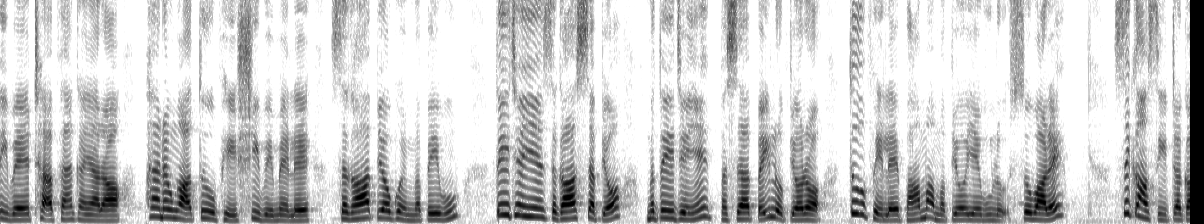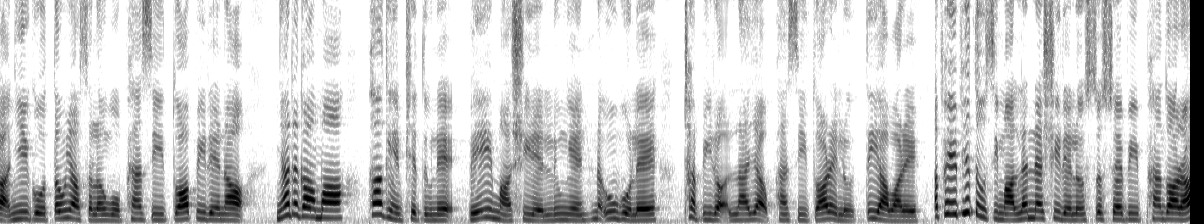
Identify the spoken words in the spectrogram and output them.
သိပဲထပ်အဖမ်းခံရတာ ဖမ်းတော့ကသူ့အဖေရှိပေမဲ့လည်းစကားပြောခွင့်မပေးဘူး။တေးချင်ရင်စကားဆက်ပြောမသေးချင်ရင်ပါဇက်ပိတ်လို့ပြောတော့သူ့အဖေလည်းဘာမှမပြောရဲဘူးလို့ဆိုပါတယ်။စစ်ကောင်စီတပ်ကညီကို၃ယောက်စလုံးကိုဖမ်းဆီးသွားပြီးတဲ့နောက်ညတကောင်မှာဖခင်ဖြစ်သူနဲ့ဘေးအိမ်မှာရှိတဲ့လူငယ်နှစ်ဦးကိုလည်းထပ်ပြီးတော့လာရောက်ဖမ်းဆီးသွားတယ်လို့သိရပါတယ်။အဖေဖြစ်သူစီမှာလက်နက်ရှိတယ်လို့ဆွဆွဲပြီးဖမ်းသွားတာ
